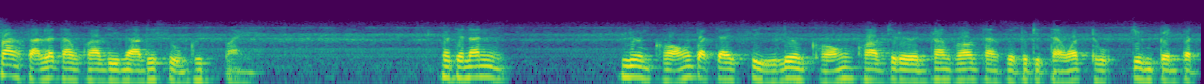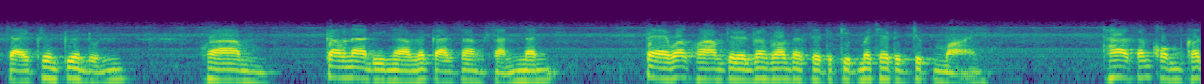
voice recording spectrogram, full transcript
สร้างสรรค์และทำความดีงามที่สูงขึ้นไป เพราะฉะนั้น เรื่องของปัจจัยสี่เรื่องของความเจริญพรั่งพร้อมทางเศรษฐกิจทางวัตถุ จึงเป็นปัจจัยเครื่องเกื้อหนุน ความก้าวหน้าดีงามและการสร้างสรรค์นั้น แต่ว่าความเจริญพรั่งพร้อมทางเศรษฐกิจไม่ใช่เป็นจุดหมาย ถ้าสังคมเข้า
